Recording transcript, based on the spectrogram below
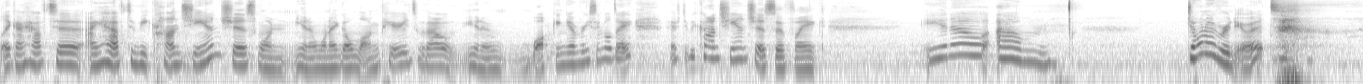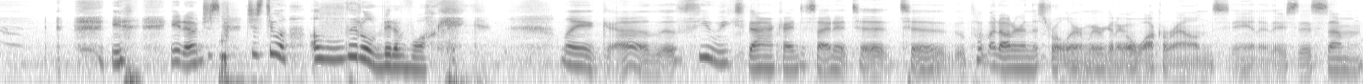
like i have to i have to be conscientious when you know when i go long periods without you know walking every single day i have to be conscientious of like you know um don't overdo it. You, you know just just do a, a little bit of walking. Like uh, a few weeks back i decided to to put my daughter in the stroller and we were gonna go walk around. You know there's this um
